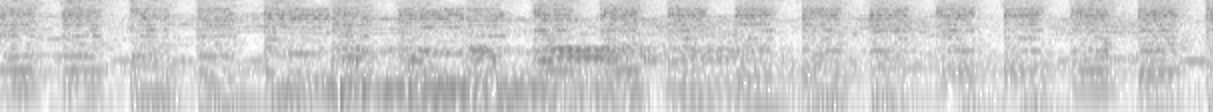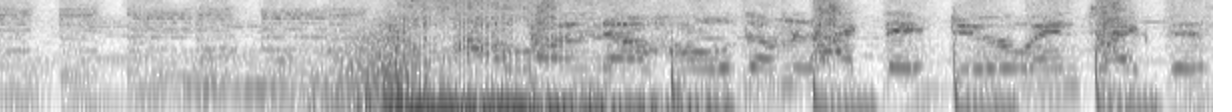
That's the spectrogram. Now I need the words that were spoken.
I wanna hold them like they do in Texas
